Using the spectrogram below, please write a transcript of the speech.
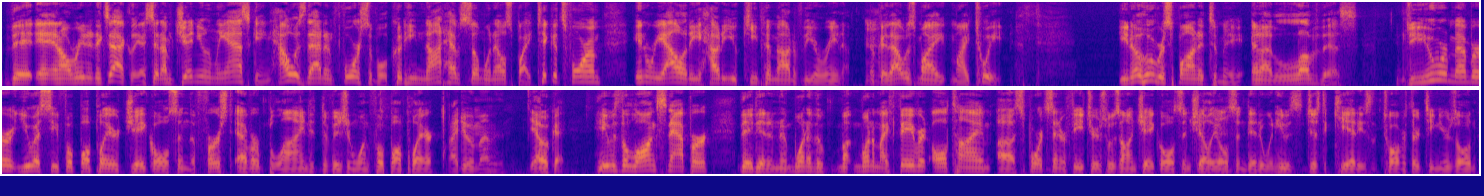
that, and I'll read it exactly. I said, I'm genuinely asking, how is that enforceable? Could he not have someone else buy tickets for him? In reality, how do you keep him out of the arena? Okay, that was my my tweet. You know who responded to me, and I love this. Do you remember USC football player Jake Olson, the first ever blind Division One football player? I do remember. Yeah. Okay. He was the long snapper. They did, and one of the one of my favorite all time uh, Sports Center features was on Jake Olson. Shelly Olson did it when he was just a kid. He's like twelve or thirteen years old,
